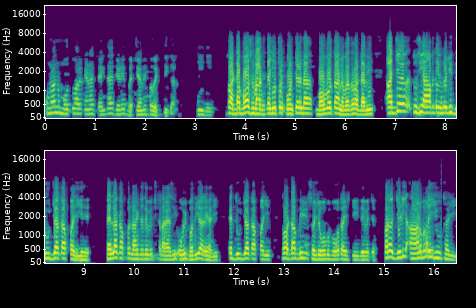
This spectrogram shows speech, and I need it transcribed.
ਉਹਨਾਂ ਨੂੰ ਮੋਤਵਾਰ ਕਹਿਣਾ ਚਾਹੀਦਾ ਜਿਹੜੇ ਬੱਚਿਆਂ ਦੇ ਭਵਿੱਖ ਦੀ ਗੱਲ। ਜੀ ਜੀ। ਤੁਹਾਡਾ ਬਹੁਤ ਸਵਾਗਤ ਹੈ ਜੀ ਇੱਥੇ ਪਹੁੰਚਣ ਦਾ। ਬਹੁਤ ਬਹੁਤ ਧੰਨਵਾਦ ਤੁਹਾਡਾ ਵੀ। ਅੱਜ ਤੁਸੀਂ ਆਪ ਦੇਖ ਲਓ ਜੀ, ਦੂਜਾ ਕੱਪ ਹੈ ਜੀ ਇਹ। ਪਹਿਲਾ ਕੱਪ ਨਾਈਟ ਦੇ ਵਿੱਚ ਕਰਾਇਆ ਸੀ, ਉਹ ਵੀ ਵਧੀਆ ਰਿਹਾ ਜੀ। ਇਹ ਦੂਜਾ ਕੱਪ ਹੈ ਜੀ। ਤੁਹਾਡਾ ਵੀ ਸਹਿਯੋਗ ਬਹੁਤ ਹੈ ਇਸ ਚੀਜ਼ ਦੇ ਵਿੱਚ। ਪਰ ਜਿਹੜੀ ਆਉਣ ਵਾਲੀ ਯੂਥ ਹੈ ਜੀ,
